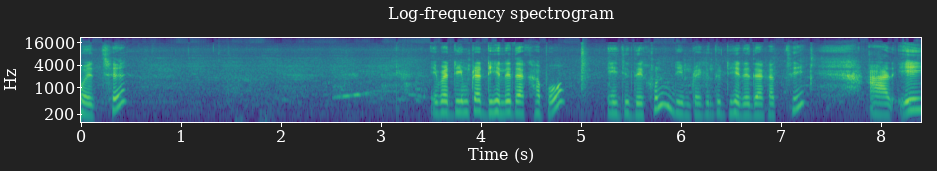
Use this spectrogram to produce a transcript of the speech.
হয়েছে। এবার ডিমটা ঢেলে দেখাবো। এই যে দেখুন, ডিমটা কিন্তু ঢেলে দেখাচ্ছি। আর এই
